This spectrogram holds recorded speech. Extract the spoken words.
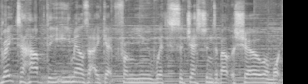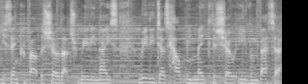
great to have the emails that I get from you with suggestions about the show and what you think about the show. That's really nice, really does help me make the show even better.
